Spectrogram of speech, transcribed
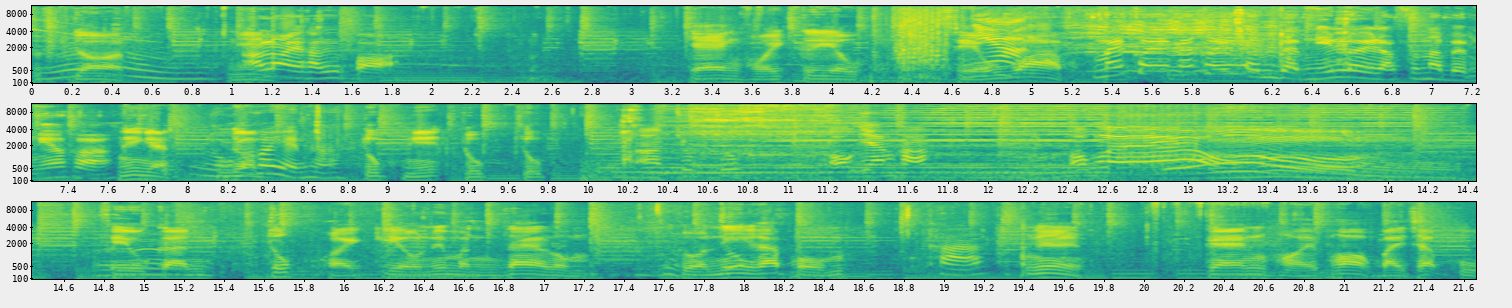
สุดยอดนี่อร่อยค่ะพี่ปอแกงหอยเกลียวเสียวเนี่ยวาบไม่เคยไม่เคยเห็นแบบนี้เลยลักษณะแบบเนี้ยค่ะ นี่ไงหนูไม่เคยเห็นค่ะ จุ๊บนี้จุ๊บจุ๊บ อะจุ๊บจุ๊บออกยังคะออกแล้วฟิลกันจุ๊บหอยเกลียวนี่มันได้ลมณ์ส่วนนี้ครับผมค่ะนี่แกงหอยพอกใบชะพู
